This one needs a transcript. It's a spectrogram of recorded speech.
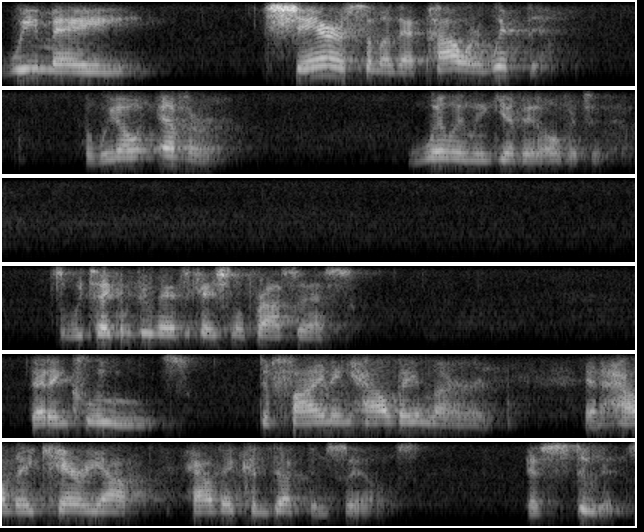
we may share some of that power with them, but we don't ever willingly give it over to them. So we take them through the educational process. That includes defining how they learn and how they carry out, how they conduct themselves as students.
